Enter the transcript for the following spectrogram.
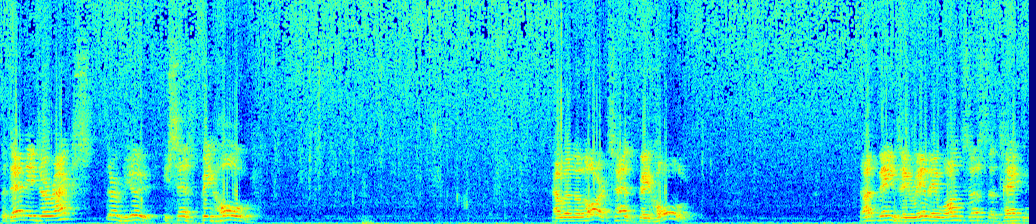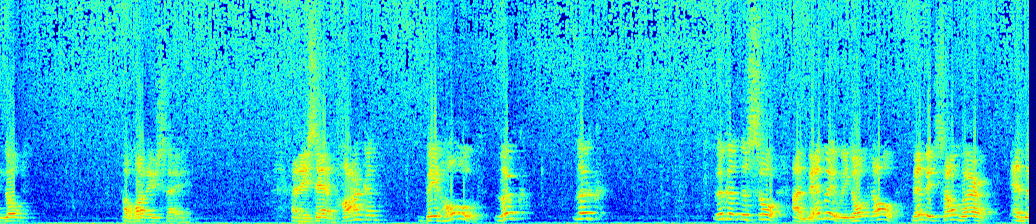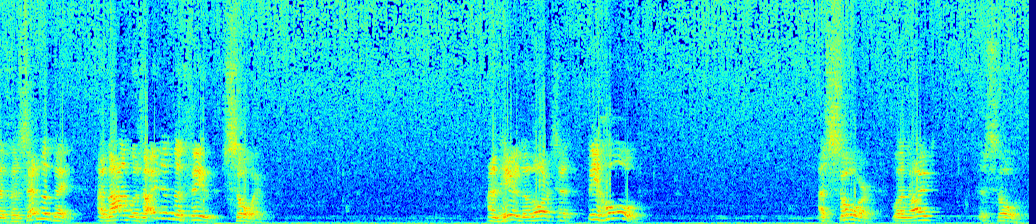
but then he directs their view. He says, Behold. And when the Lord says, Behold, that means he really wants us to take note of what he's saying. And he said, Hearken, behold, look, look, look at the soul. And maybe, we don't know, maybe somewhere in the vicinity, a man was out in the field sowing. And here the Lord said, Behold, a sower went out to sow.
